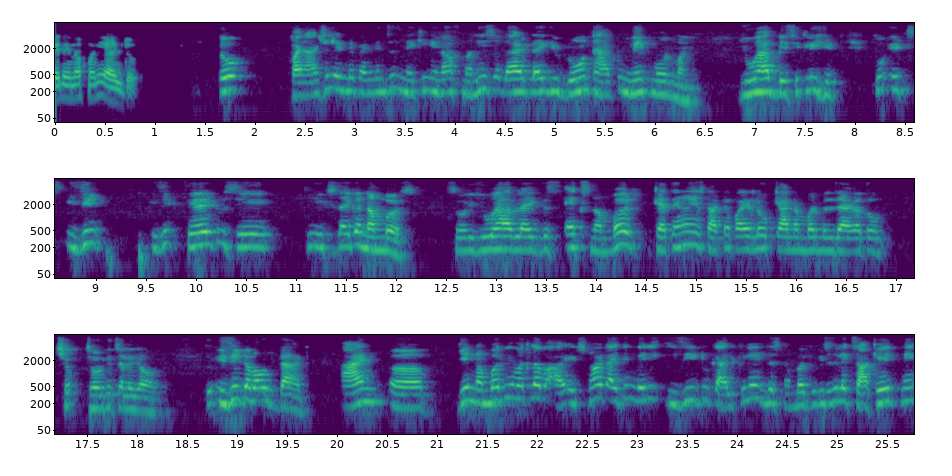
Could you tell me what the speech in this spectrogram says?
get enough money I do तो financial independence is making enough money so that like you don't have to make more money you have basically hit so it's is it is it fair to say it's like a numbers so you have like this x number कहते हैं ना स्टार्टअप वाले लोग क्या नंबर मिल जाएगा तो छोड़ के चले जाओगे तो is it about that and ये नंबर भी मतलब it's not I think very easy to calculate this number क्योंकि जैसे लाइक साकेत ने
